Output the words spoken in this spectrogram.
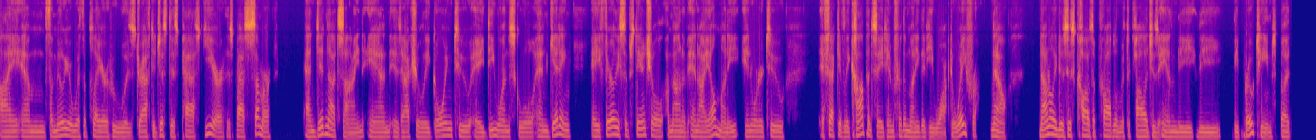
I am familiar with a player who was drafted just this past year, this past summer, and did not sign and is actually going to a D1 school and getting a fairly substantial amount of NIL money in order to effectively compensate him for the money that he walked away from. Now, not only does this cause a problem with the colleges and the the the pro teams, but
